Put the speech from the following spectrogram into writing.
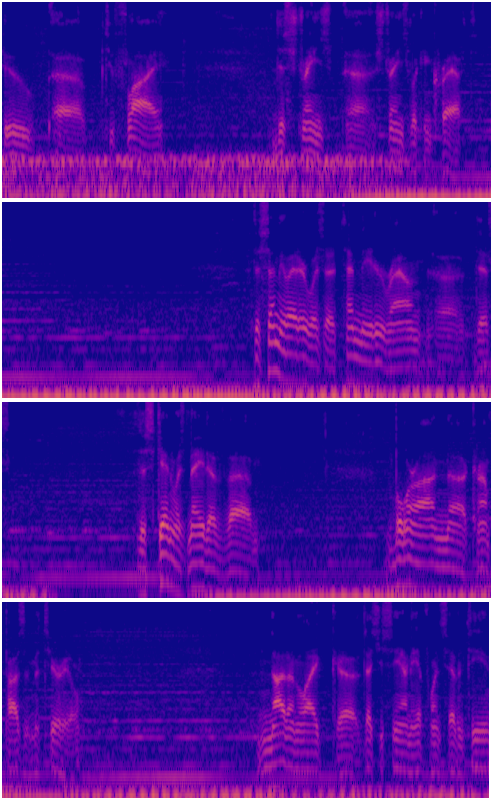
to uh, to fly this strange, uh, strange-looking craft. The simulator was a 10-meter round uh, disc the skin was made of um, boron uh, composite material, not unlike uh, that you see on the F-117.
